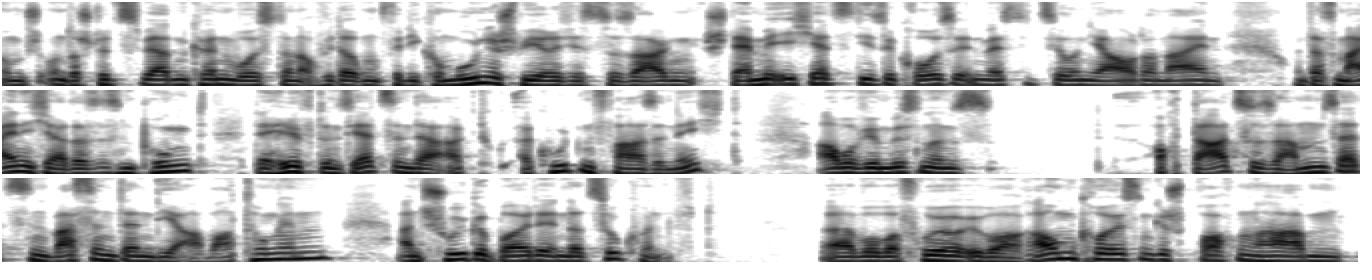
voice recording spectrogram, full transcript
unterstützt werden können, wo es dann auch wiederum für die Kommune schwierig ist zu sagen, stemme ich jetzt diese große Investition ja oder nein? Und das meine ich ja, das ist ein Punkt, der hilft uns jetzt in der akuten Phase nicht, aber wir müssen uns auch da zusammensetzen, was sind denn die Erwartungen an Schulgebäude in der Zukunft, wo wir früher über Raumgrößen gesprochen haben,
